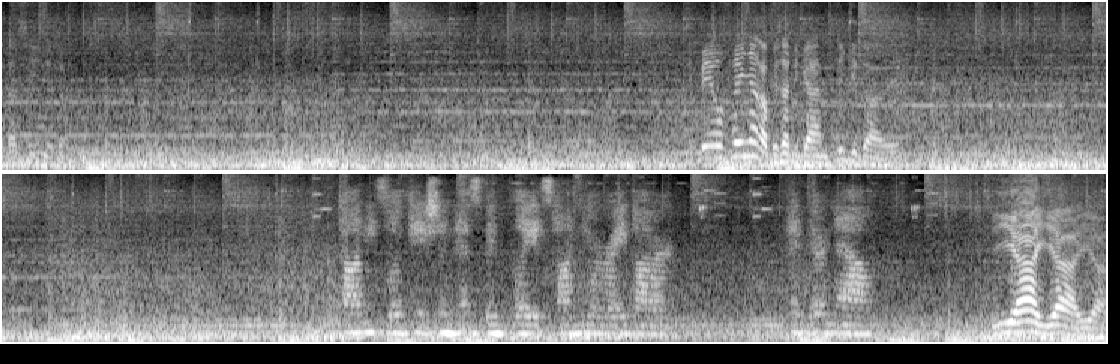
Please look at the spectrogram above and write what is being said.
Atas sini. Di POV-nya nggak bisa diganti gitu Ali. Donnie's location has been placed on your radar. There now. Iya iya iya.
